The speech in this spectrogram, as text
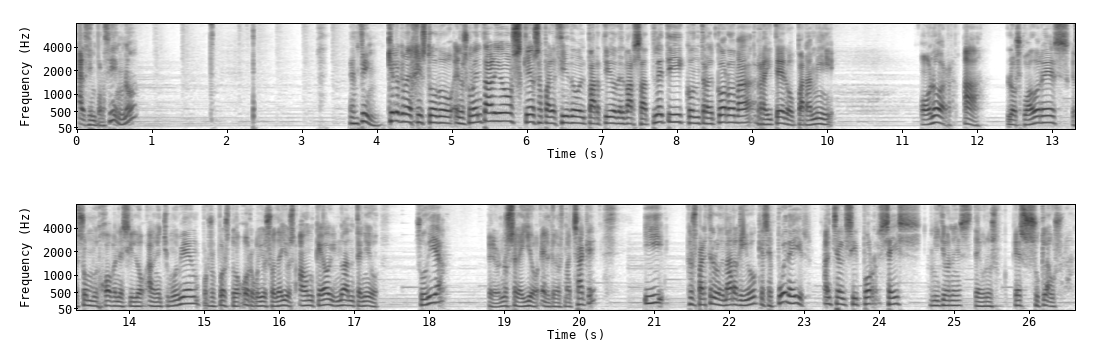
Al 100%, ¿no? En fin, quiero que me dejéis todo en los comentarios. ¿Qué os ha parecido el partido del Barça Athletic contra el Córdoba? Reitero, para mí, honor a los jugadores, que son muy jóvenes y lo han hecho muy bien. Por supuesto, orgulloso de ellos, aunque hoy no han tenido su día, pero no seré yo el que los machaque. Y ¿Qué os parece lo de Marguiu? Que se puede ir al Chelsea por 6 millones de euros, que es su cláusula.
